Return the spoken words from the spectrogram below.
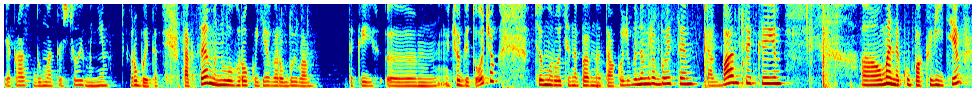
якраз думати, що мені робити. Так, це минулого року Єва робила такий е, чобіточок. В цьому році, напевно, також будемо робити. Так, бантики. А, у мене купа квітів.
